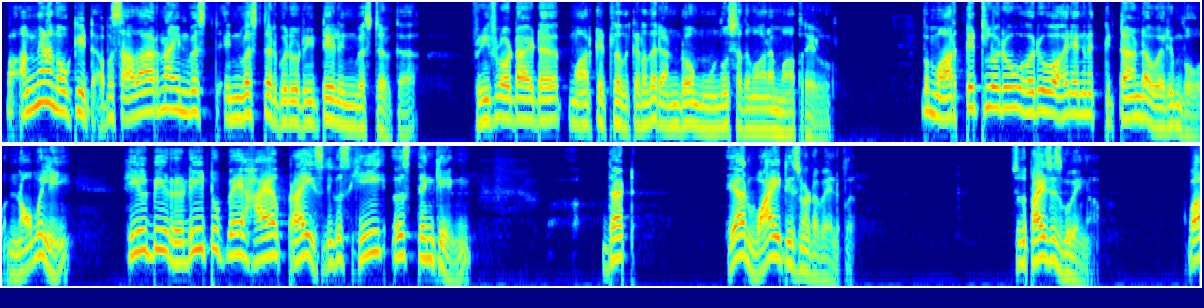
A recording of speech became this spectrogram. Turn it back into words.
അപ്പോൾ അങ്ങനെ നോക്കിയിട്ട് അപ്പോൾ സാധാരണ ഇൻവെസ്റ്റ് ഇൻവെസ്റ്റർക്ക് ഒരു റീറ്റെയിൽ ഇൻവെസ്റ്റർക്ക് ഫ്രീ ഫ്ലോട്ടായിട്ട് മാർക്കറ്റിൽ നിൽക്കുന്നത് രണ്ടോ മൂന്നോ ശതമാനം മാത്രമേ ഉള്ളൂ അപ്പോൾ മാർക്കറ്റിലൊരു ഒരു ഓഹരി അങ്ങനെ കിട്ടാണ്ട് വരുമ്പോൾ normally he'll be ready to pay higher price because he is thinking that yeah, why it is not available. So the price is going up. അപ്പോൾ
